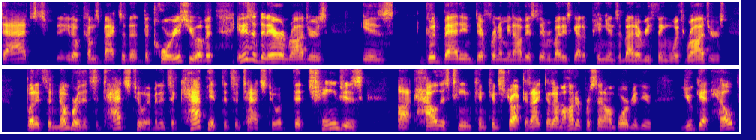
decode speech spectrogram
that's you know comes back to the the core issue of it. It isn't that Aaron Rodgers is good, bad, indifferent. I mean, obviously everybody's got opinions about everything with Rodgers, but it's a number that's attached to him, and it's a cap hit that's attached to him that changes uh, how this team can construct. Because I because I'm 100 percent on board with you. You get help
